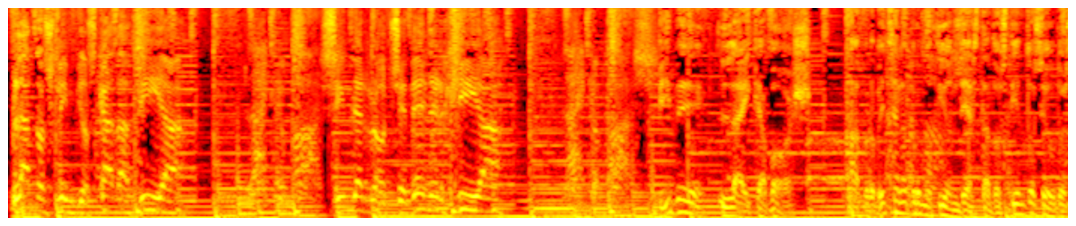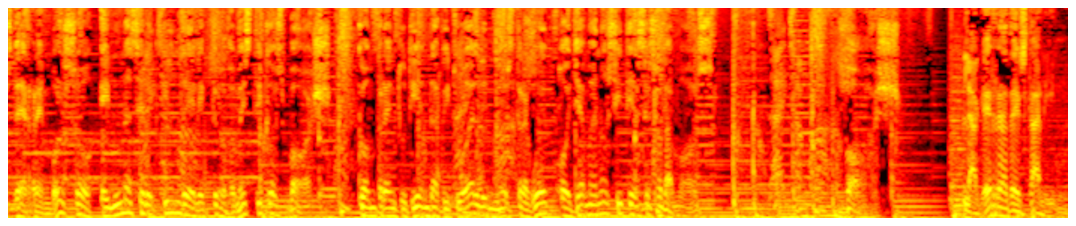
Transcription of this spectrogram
Platos limpios cada día. Sin derroche de energía. Vive Like a Bosch. Aprovecha la promoción de hasta 200 euros de reembolso en una selección de electrodomésticos Bosch. Compra en tu tienda habitual en nuestra web o llámanos y te asesoramos. Bosch. La Guerra de Stalin,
